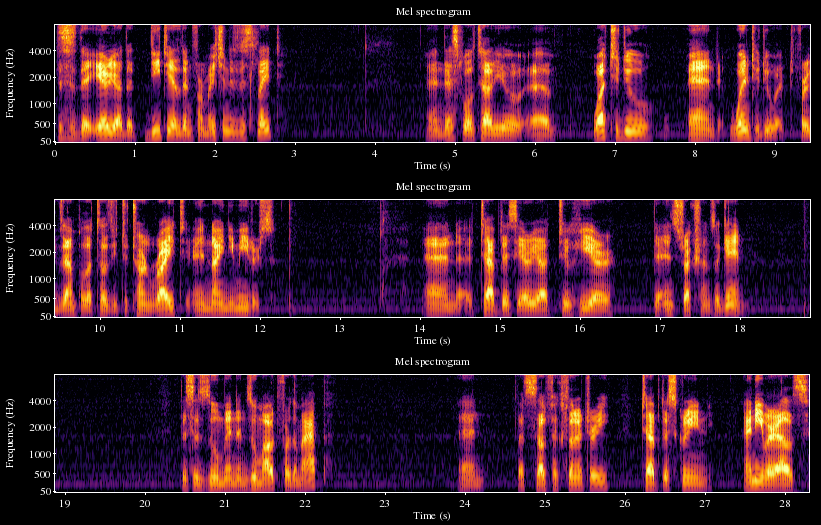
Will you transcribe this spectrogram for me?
This is the area that detailed information is displayed. And this will tell you uh, what to do and when to do it. For example, it tells you to turn right in 90 meters. And uh, tap this area to hear the instructions again. This is zoom in and zoom out for the map. And that's self-explanatory. Tap the screen anywhere else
